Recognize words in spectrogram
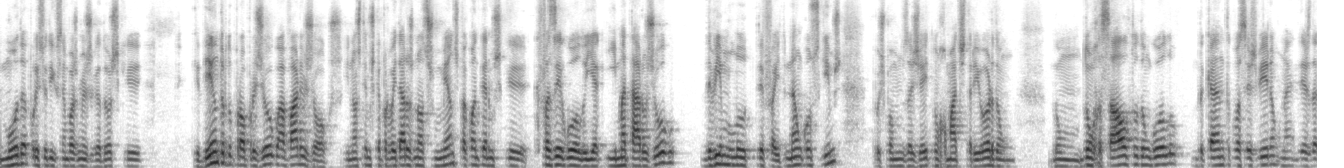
muda, por isso eu digo sempre aos meus jogadores que, que dentro do próprio jogo há vários jogos e nós temos que aproveitar os nossos momentos para quando termos que, que fazer golo e, e matar o jogo, devíamos-lo ter feito. Não conseguimos, depois pomos-nos a jeito de um remate exterior, de um, de um, de um ressalto, de um golo, de canto que vocês viram, é? desde,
